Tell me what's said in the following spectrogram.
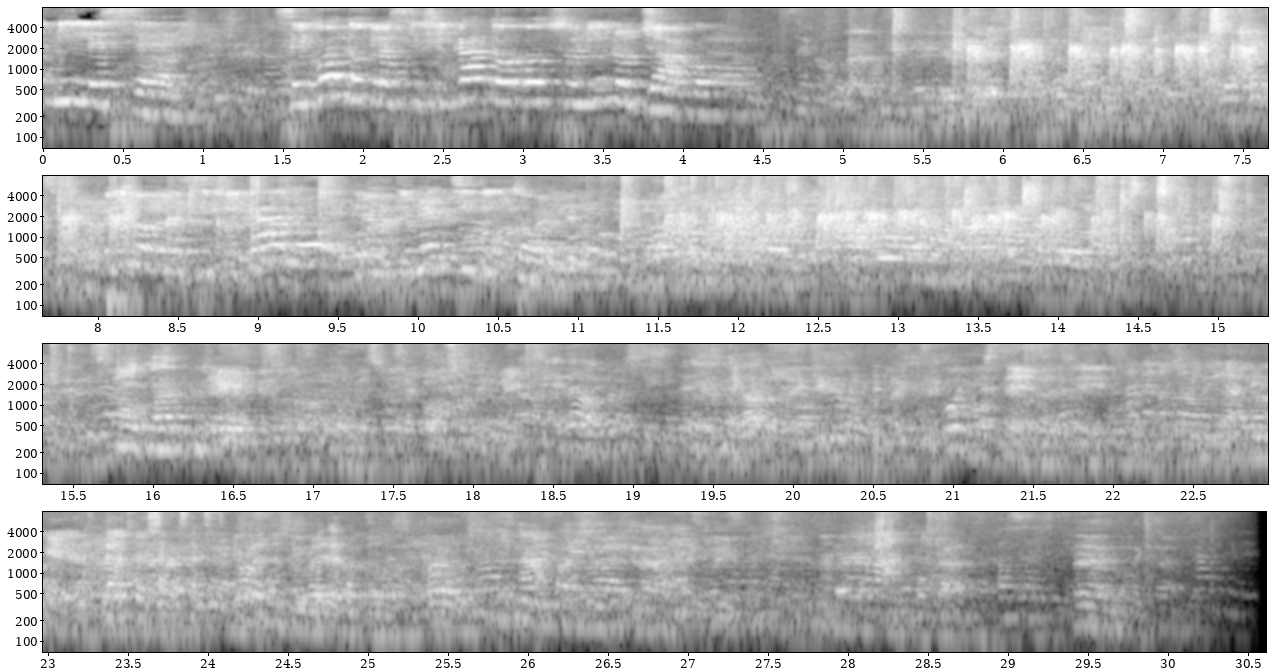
1006. Secondo classificato Cozzolino Giacomo. Primo classificato Grandinetti Vittorio. Amen.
